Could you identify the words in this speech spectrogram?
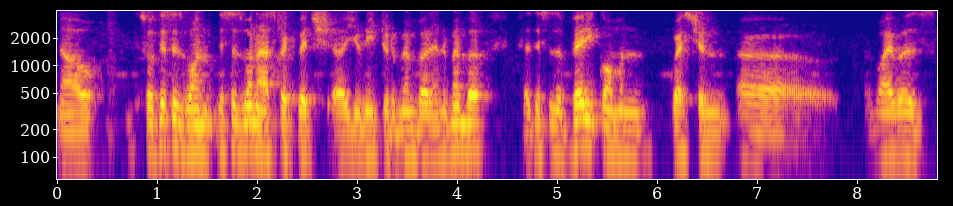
Now, so this is one this is one aspect which uh, you need to remember, and remember that this is a very common question. Uh, vivas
